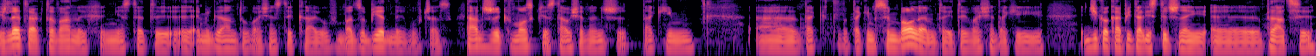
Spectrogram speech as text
źle traktowanych niestety emigrantów właśnie z tych krajów, bardzo biednych wówczas. Tadżyk w Moskwie stał się wręcz takim e, tak, takim symbolem tej, tej właśnie takiej dziko kapitalistycznej e, pracy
